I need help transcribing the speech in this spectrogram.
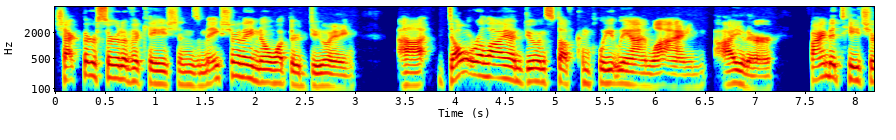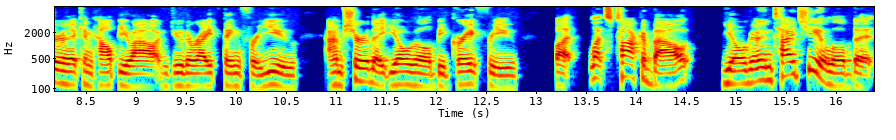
check their certifications, make sure they know what they're doing. Uh, don't rely on doing stuff completely online either. Find a teacher that can help you out and do the right thing for you. I'm sure that yoga will be great for you. But let's talk about yoga and Tai Chi a little bit.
